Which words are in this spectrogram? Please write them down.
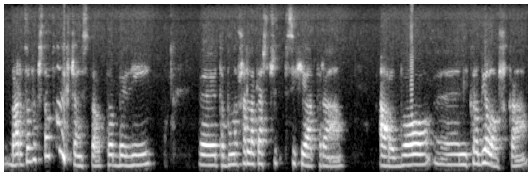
bardzo wykształconych często. To byli, y, to był na przykład lekarz psychiatra albo y, mikrobiolożka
